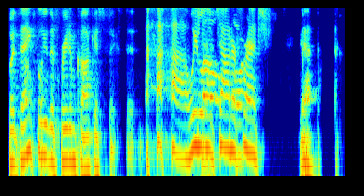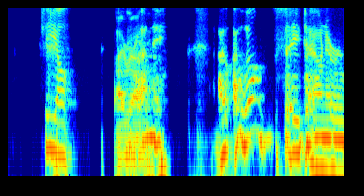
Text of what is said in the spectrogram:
But thankfully, the Freedom Caucus fixed it. we love oh, Towner French. Yeah. See y'all. Bye, Rodney. I, I, will say, Towner,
